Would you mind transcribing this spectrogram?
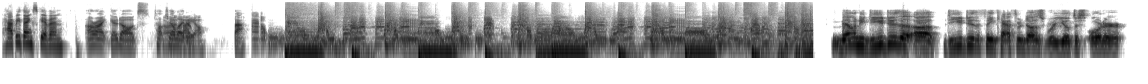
Happy Thanksgiving. All right, go dogs. Talk to All y'all right, later. bye, y'all. Bye. Melanie, do you do the uh, do you do the thing Catherine does where you'll just order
